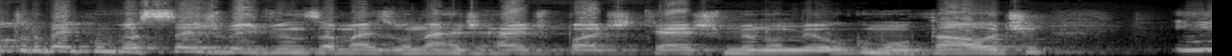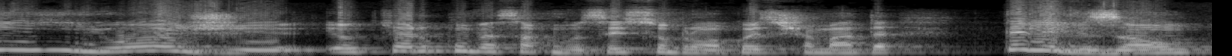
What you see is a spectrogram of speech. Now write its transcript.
pessoal, tudo bem com vocês? Bem-vindos a mais um Nerdhead Podcast. Meu nome é Hugo Montaldi e hoje eu quero conversar com vocês sobre uma coisa chamada televisão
